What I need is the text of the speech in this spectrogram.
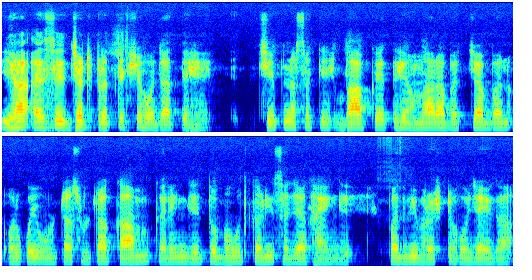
यह ऐसे झट प्रत्यक्ष हो जाते हैं। छिप न सके। बाप कहते हैं हमारा बच्चा बन और कोई उल्टा सुल्टा काम करेंगे तो बहुत कड़ी सजा खाएँगे। पद भी भ्रष्ट हो जाएगा।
